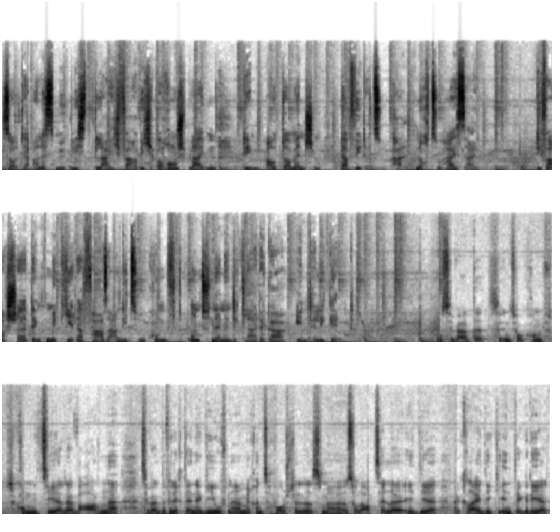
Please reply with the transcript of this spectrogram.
sollte alles möglichst gleichfarbig orange bleiben. Dem Outdoor-Menschen darf weder zu kalt noch zu heiß sein. Die Forscher denken mit jeder Phase an die Zukunft und nennen die Kleider gar intelligent. Sie werden in Zukunft kommunizieren, warnen. Sie werden vielleicht Energie aufnehmen. Wir können sich vorstellen, dass man Solarzellen in die Bekleidung integriert.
